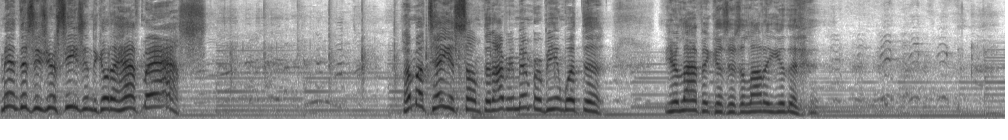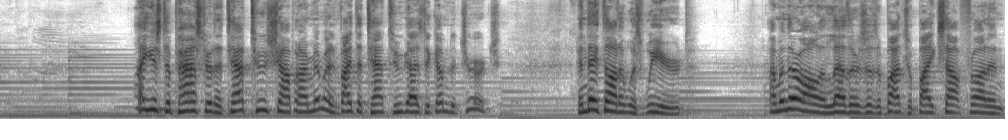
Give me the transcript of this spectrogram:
Man, this is your season to go to half mass. I'm going to tell you something. I remember being with the, you're laughing because there's a lot of you that. I used to pastor at a tattoo shop, and I remember invite the tattoo guys to come to church. And they thought it was weird. I mean, they're all in leathers. There's a bunch of bikes out front, and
